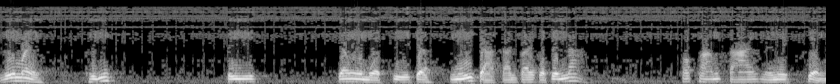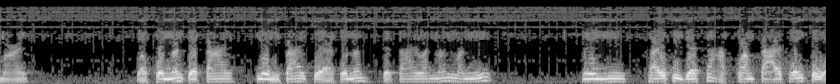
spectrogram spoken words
หรือไม่ถึงปียังไม่หมดปีจะหนีจากกันไปก็เป็นได้เพราะความตายในนี้เครื่องหมายว่าคนนั้นจะตายหนุ่มตายแก่คนนั้นจะตายวันนั้นวันนี้ ไม่มีใครที่จะทราบความตายของตัว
